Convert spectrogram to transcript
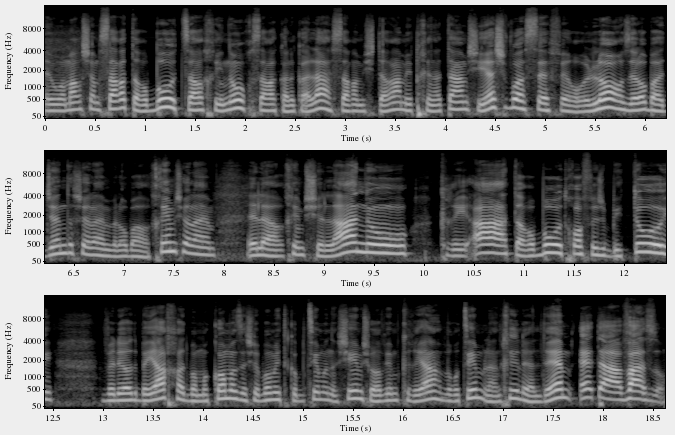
אה, הוא אמר שם שר התרבות, שר החינוך, שר הכלכלה, שר המשטרה, מבחינתם שיש שבוע ספר או לא, זה לא באג'נדה שלהם ולא בערכים שלהם, אלה הערכים שלנו, קריאה, תרבות, חופש ביטוי, ולהיות ביחד במקום הזה שבו מתקבצים אנשים שאוהבים קריאה ורוצים להנחיל לילדיהם את האהבה הזו.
